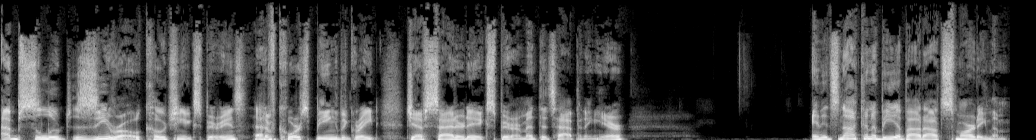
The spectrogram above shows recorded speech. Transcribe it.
absolute zero coaching experience. That, of course, being the great Jeff Saturday experiment that's happening here. And it's not going to be about outsmarting them.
